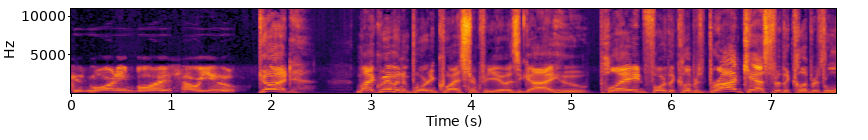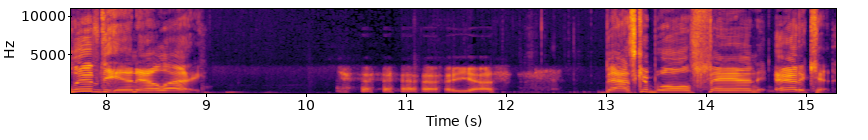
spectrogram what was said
Good morning, boys. How are you? Good. Mike, we have an important question for you as a guy who played for the Clippers, broadcast for the Clippers, lived in L.A. yes. Basketball fan etiquette.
